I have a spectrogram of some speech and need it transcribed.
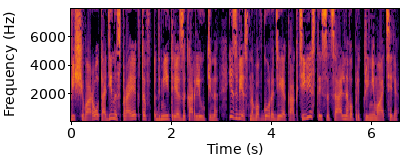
Вещеворот — один из проектов Дмитрия Закарлюкина, известного в городе экоактивиста и социального предпринимателя.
